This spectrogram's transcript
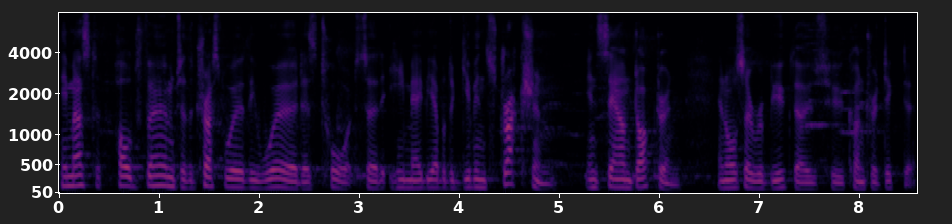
He must hold firm to the trustworthy word as taught, so that he may be able to give instruction in sound doctrine and also rebuke those who contradict it.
